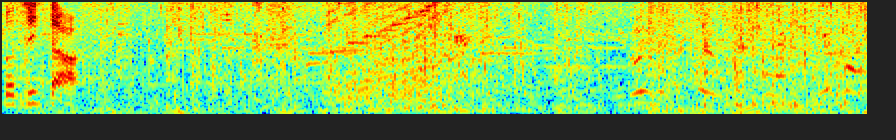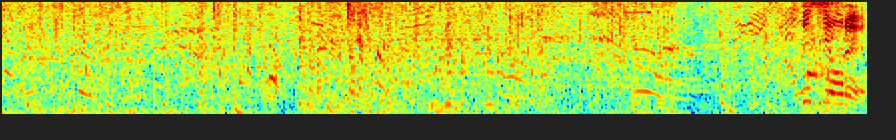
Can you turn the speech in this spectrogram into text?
どっち行った？ルシおる。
